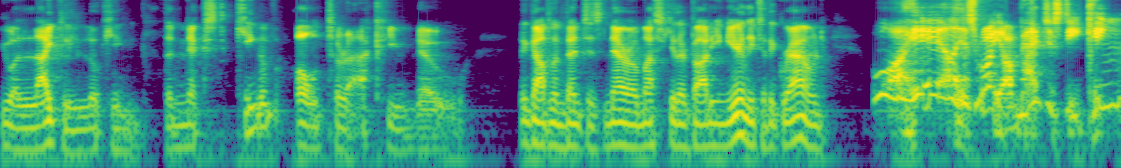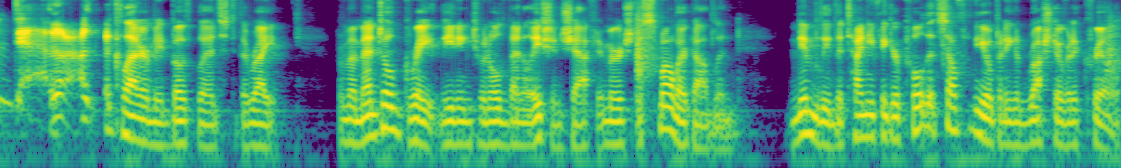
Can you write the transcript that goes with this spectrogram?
You are likely looking the next king of Alterac, you know. The goblin bent his narrow, muscular body nearly to the ground. Oh, hail his royal majesty, King Da- A clatter made both glance to the right. From a mental grate leading to an old ventilation shaft emerged a smaller goblin. Nimbly, the tiny figure pulled itself from the opening and rushed over to Kryll.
